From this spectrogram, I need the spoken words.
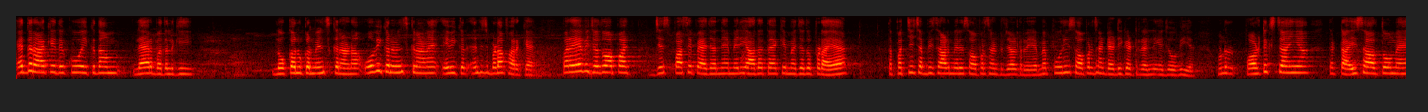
ਇੱਧਰ ਆ ਕੇ ਦੇਖੋ ਇੱਕਦਮ ਲਹਿਰ ਬਦਲ ਗਈ ਲੋਕਾਂ ਨੂੰ ਕਨਵਿੰਸ ਕਰਾਉਣਾ ਉਹ ਵੀ ਕਨਵਿੰਸ ਕਰਾਉਣਾ ਹੈ, ਇਹ ਵੀ ਇਹਦੇ 'ਚ ਬੜਾ ਫ਼ਰਕ ਹੈ। ਪਰ ਇਹ ਵੀ ਜਦੋਂ ਆਪਾਂ ਜਿਸ ਪਾਸੇ ਪੈ ਜਾਂਦੇ ਆ ਮੇਰੀ ਆਦਤ ਹੈ ਕਿ ਮੈਂ ਜਦੋਂ ਪੜਾਇਆ ਤਾਂ 25 26 ਸਾਲ ਮੇਰੇ 100% ਰਿਜ਼ਲਟ ਰਹੇ ਆ। ਮੈਂ ਪੂਰੀ 100% ਡੈਡੀਕੇਟਡ ਰਹਿੰਦੀ ਹਾਂ, ਜੋ ਵੀ ਹੈ। ਹੁਣ ਪੋਲਿਟਿਕਸ 'ਚ ਆਈ ਹਾਂ, ਤਾਂ 2.5 ਸਾਲ ਤੋਂ ਮੈਂ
